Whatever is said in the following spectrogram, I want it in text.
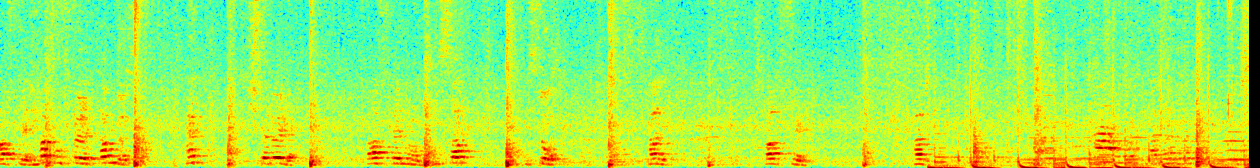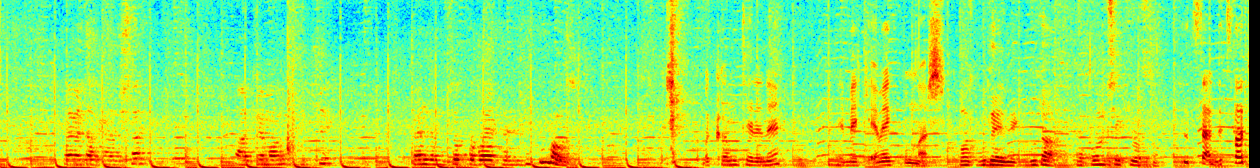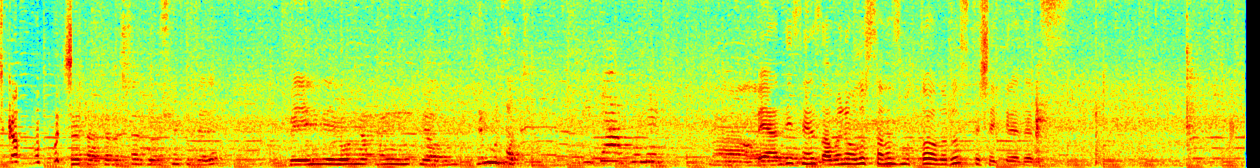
Aferin. Bak bu böyle tam göster. Heh. İşte böyle. Aferin oğlum. Bir sağ. Bir sol. Hadi. Aferin. Hadi. Evet arkadaşlar. Antrenmanımız bitti. Ben de Musab da bayağı terledim. Bitti mi babacığım? Bakalım terine. Emek emek bunlar. Bak bu da yemek, bu da. Hep onu çekiyorsun. Sen de saç kalmamış. Evet arkadaşlar görüşmek üzere. Beğeni ve yorum yapmayı unutmayalım. Değil mi Musab'cığım? Bir daha bunu. Beğendiyseniz abone olursanız mutlu oluruz. Teşekkür ederiz.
